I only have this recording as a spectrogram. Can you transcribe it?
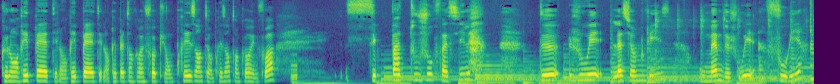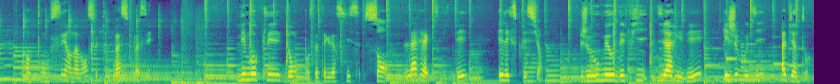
que l'on répète et l'on répète et l'on répète encore une fois, puis on présente et on présente encore une fois, c'est pas toujours facile de jouer la surprise ou même de jouer un fou rire quand on sait en avance ce qui va se passer. Les mots-clés donc pour cet exercice sont la réactivité et l'expression. Je vous mets au défi d'y arriver et je vous dis à bientôt.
